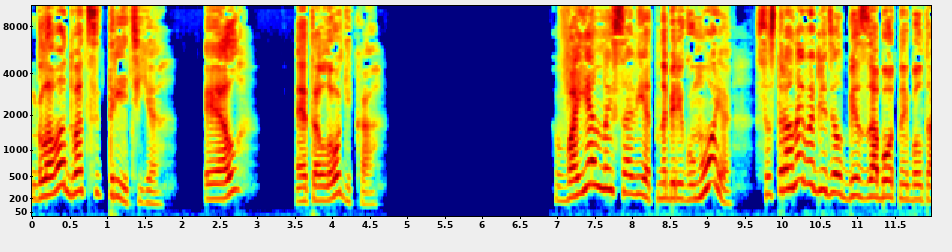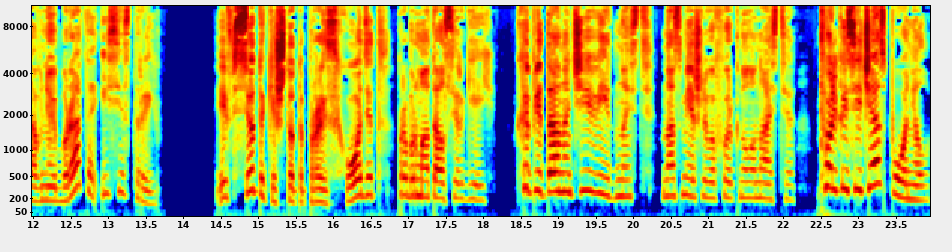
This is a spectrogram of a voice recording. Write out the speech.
Глава 23. Л — это логика. Военный совет на берегу моря со стороны выглядел беззаботной болтовней брата и сестры. «И все-таки что-то происходит», — пробормотал Сергей. «Капитан Очевидность», — насмешливо фыркнула Настя. «Только сейчас понял».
